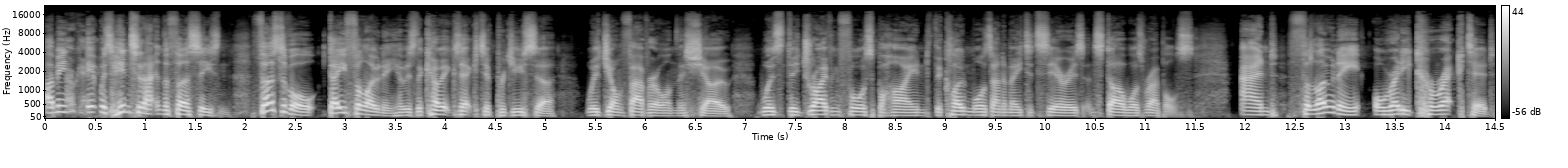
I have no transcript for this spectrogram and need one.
I mean, Okay. it was hinted at in the first season. First of all, Dave Filoni, who is the co-executive producer with Jon Favreau on this show, was the driving force behind the Clone Wars animated series and Star Wars Rebels. And Filoni already corrected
